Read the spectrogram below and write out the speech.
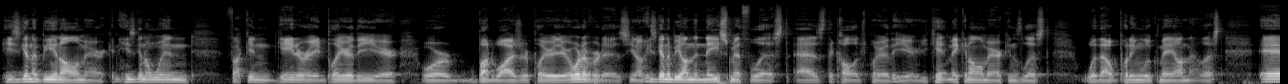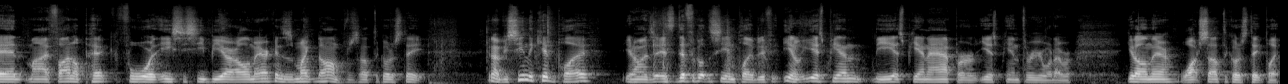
He's going to be an All American. He's going to win fucking Gatorade Player of the Year or Budweiser Player of the Year or whatever it is. You know, he's going to be on the Naismith list as the College Player of the Year. You can't make an All Americans list without putting Luke Maye on that list. And my final pick for the ACC BR All Americans is Mike Daum from South Dakota State. You know, have you seen the kid play? You know, it's, it's difficult to see him play, but if you know ESPN, the ESPN app or ESPN three or whatever, Get on there, watch South Dakota State play.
